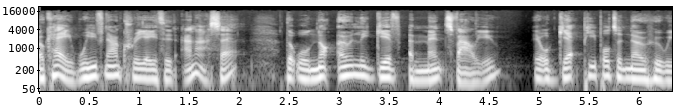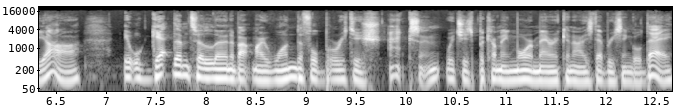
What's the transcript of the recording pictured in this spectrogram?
okay, we've now created an asset that will not only give immense value, it will get people to know who we are. It will get them to learn about my wonderful British accent, which is becoming more Americanized every single day.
